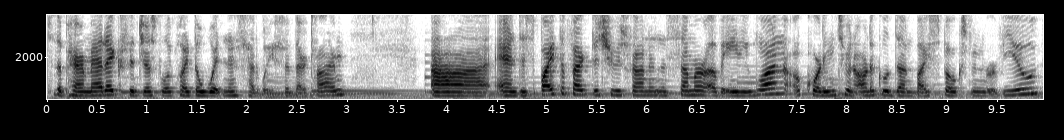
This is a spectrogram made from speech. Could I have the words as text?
To the paramedics, it just looked like the witness had wasted their time. Uh, and despite the fact that she was found in the summer of 81, according to an article done by Spokesman Review,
